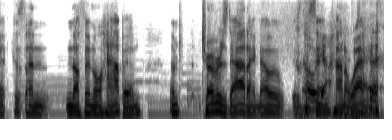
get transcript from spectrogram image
out. because then nothing will happen. And Trevor's dad, I know, is the Oh, same yeah. kind of way.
